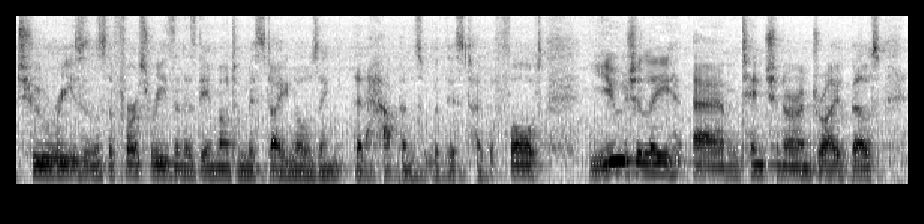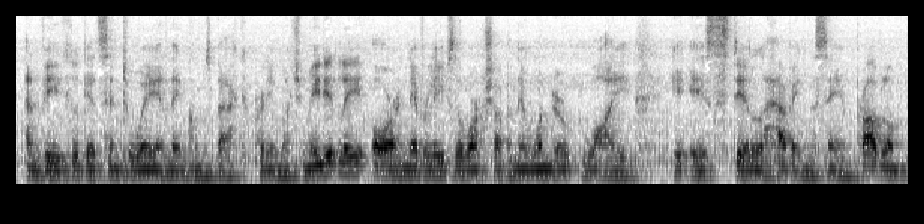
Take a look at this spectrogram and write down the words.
two reasons. The first reason is the amount of misdiagnosing that happens with this type of fault. Usually, um, tensioner and drive belt and vehicle gets sent away and then comes back pretty much immediately, or never leaves the workshop and they wonder why it is still having the same problem.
